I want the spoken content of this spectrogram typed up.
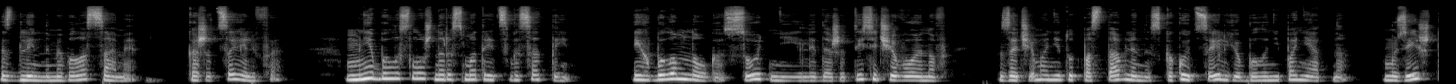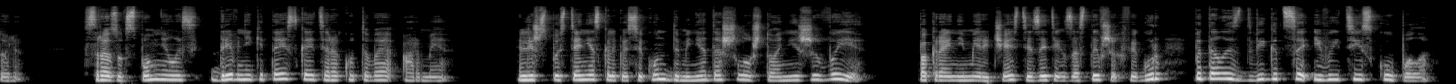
с длинными волосами. Кажется, эльфы. Мне было сложно рассмотреть с высоты. Их было много, сотни или даже тысячи воинов – Зачем они тут поставлены, с какой целью, было непонятно. Музей, что ли? Сразу вспомнилась древнекитайская терракотовая армия. Лишь спустя несколько секунд до меня дошло, что они живые. По крайней мере, часть из этих застывших фигур пыталась двигаться и выйти из купола,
